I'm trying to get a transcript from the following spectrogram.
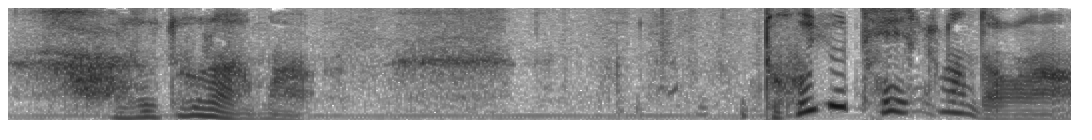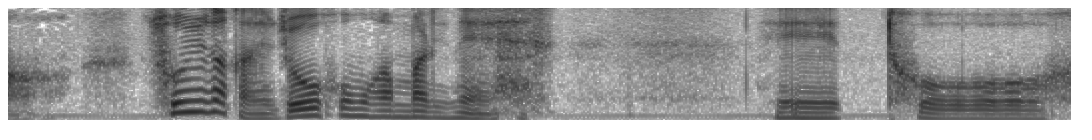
春ドラマ、どういうテイストなんだろうな。そういうなんかね、情報もあんまりね、えー、っと、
